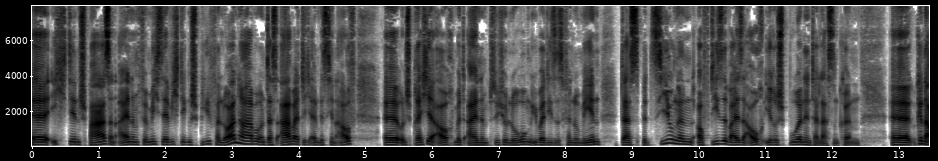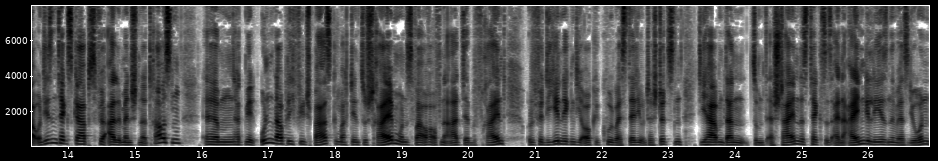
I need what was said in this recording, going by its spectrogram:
äh, ich den Spaß an einem für mich sehr wichtigen Spiel verloren habe und das arbeite ich ein bisschen auf äh, und spreche auch mit einem Psychologen über dieses Phänomen, dass Beziehungen auf diese Weise auch ihre Spuren hinterlassen können. Äh, genau, und diesen Text gab es für alle Menschen da draußen. Ähm, hat mir unglaublich viel Spaß gemacht, den zu schreiben und es war auch auf eine Art sehr befreiend. Und für diejenigen, die okay cool bei Steady unterstützen, die haben dann zum Erscheinen des Textes eine eingelesene Version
